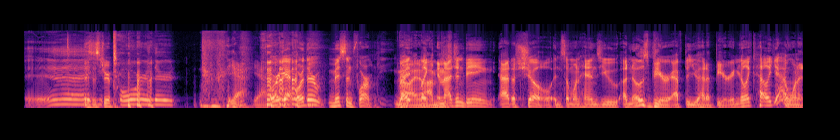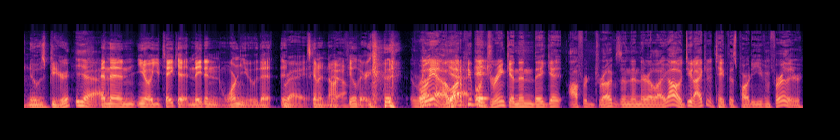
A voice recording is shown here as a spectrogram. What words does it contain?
this is true. Or they're, yeah, yeah. Or yeah, or they're misinformed, right? I know, like I'm just- imagine being at a show and someone hands you a nose beer after you had a beer, and you're like, hell yeah, I want a nose beer. Yeah. And then you know you take it, and they didn't warn you that it- Right. it's gonna not Yeah. feel very good. Well, yeah, a lot of people And- drink and then they get offered drugs and then they're like, "Oh, dude, I could take this party even further."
